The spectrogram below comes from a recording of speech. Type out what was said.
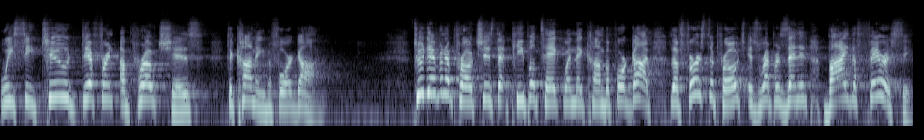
We see two different approaches to coming before God. Two different approaches that people take when they come before God. The first approach is represented by the Pharisee.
